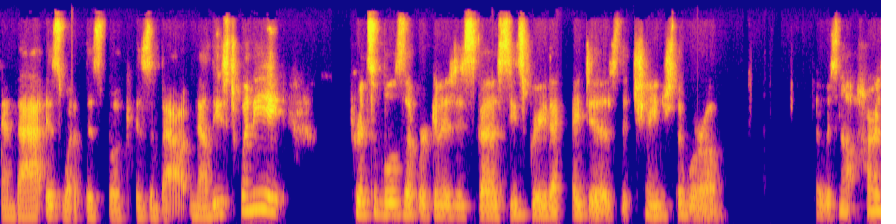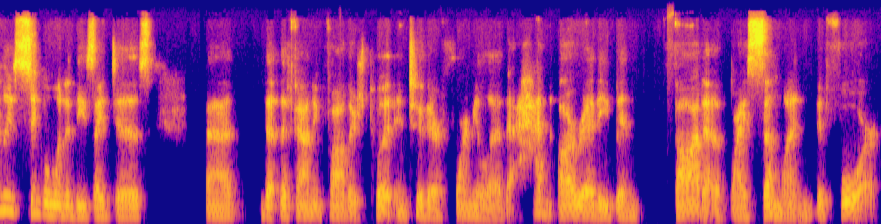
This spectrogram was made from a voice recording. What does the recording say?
And that is what this book is about. Now, these 28 principles that we're going to discuss, these great ideas that changed the world, there was not hardly a single one of these ideas uh, that the founding fathers put into their formula that hadn't already been thought of by someone before.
